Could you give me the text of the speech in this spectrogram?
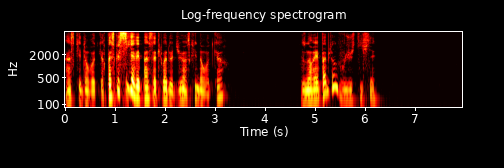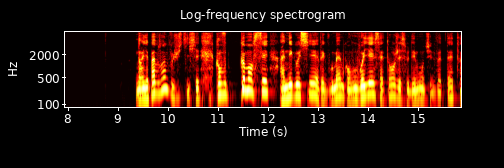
inscrite dans votre cœur. Parce que s'il n'y avait pas cette loi de Dieu inscrite dans votre cœur, vous n'auriez pas besoin de vous justifier. Vous n'auriez pas besoin de vous justifier. Quand vous commencez à négocier avec vous-même, quand vous voyez cet ange et ce démon au-dessus de votre tête,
